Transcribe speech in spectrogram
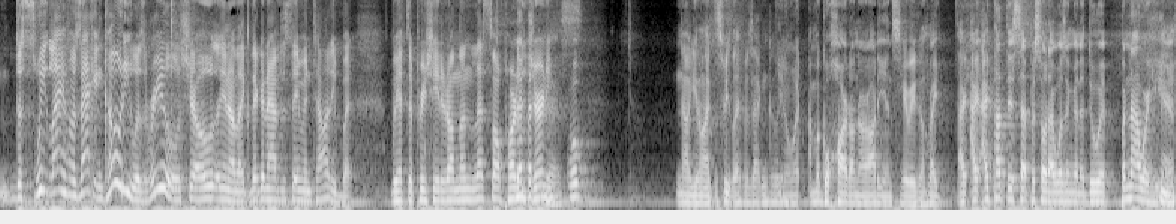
the Suite Life of Zack and Cody was real show. You know, like they're gonna have the same mentality, but we have to appreciate it all nonetheless. It's all part of the but- journey. Yes. Well, No, you don't like the Suite Life of Zack and Cody. you know what? I'm gonna go hard on our audience. Here we go. Right. I, I, I thought this episode I wasn't gonna do it, but now we're here.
